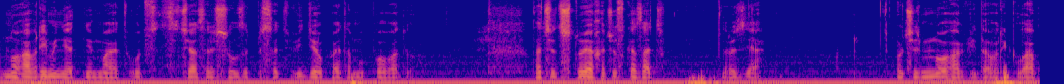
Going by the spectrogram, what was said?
много времени отнимает. Вот сейчас решил записать видео по этому поводу. Значит, что я хочу сказать, друзья. Очень много видов рекламы.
